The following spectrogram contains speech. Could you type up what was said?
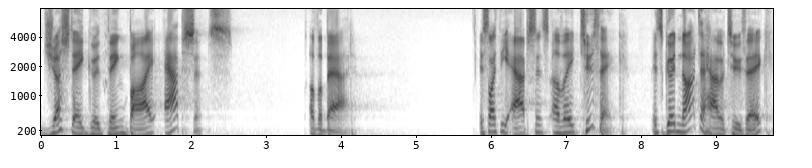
just a good thing by absence of a bad. It's like the absence of a toothache. It's good not to have a toothache,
